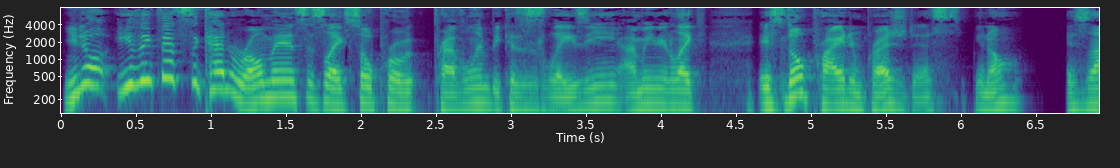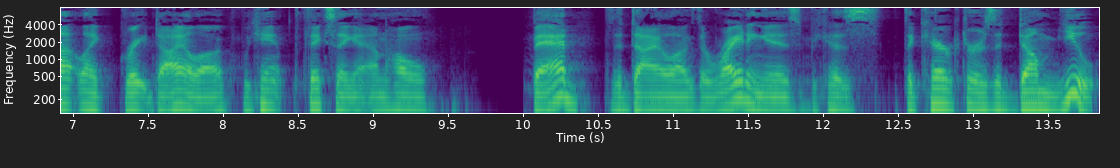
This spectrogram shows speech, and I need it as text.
You know, you think that's the kind of romance that's like so pro- prevalent because it's lazy? I mean, like, it's no Pride and Prejudice, you know? It's not like great dialogue. We can't fix it on how bad the dialogue, the writing is because the character is a dumb mute.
